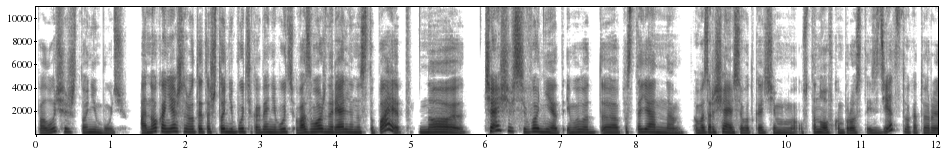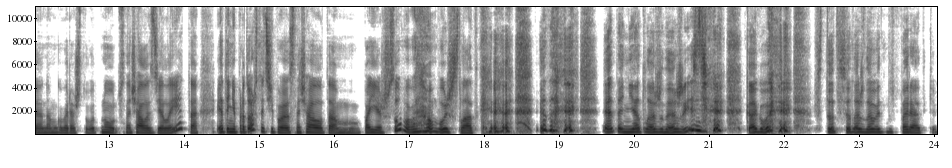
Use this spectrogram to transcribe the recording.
получишь что-нибудь. Оно, конечно, вот это что-нибудь когда-нибудь, возможно, реально наступает, но Чаще всего нет. И мы вот э, постоянно возвращаемся вот к этим установкам просто из детства, которые нам говорят, что вот, ну, сначала сделай это. Это не про то, что, типа, сначала там поешь суп, а потом будешь сладкое. это, это не отложенная жизнь. как бы тут все должно быть в порядке.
